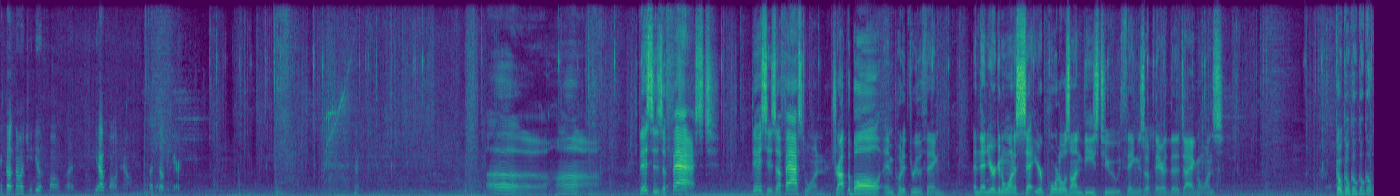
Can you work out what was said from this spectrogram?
I don't know what you do with ball, but you have ball now. Let's over here. Oh, huh. This is a fast. This is a fast one. Drop the ball and put it through the thing. And then you're going to want to set your portals on these two things up there, the diagonal ones. Go, go, go, go, go.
